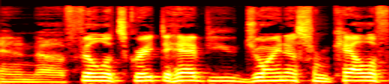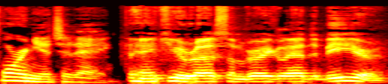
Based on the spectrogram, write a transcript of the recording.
And uh, Phil, it's great to have you join us from California today. Thank you, Russ. I'm very glad to be here.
